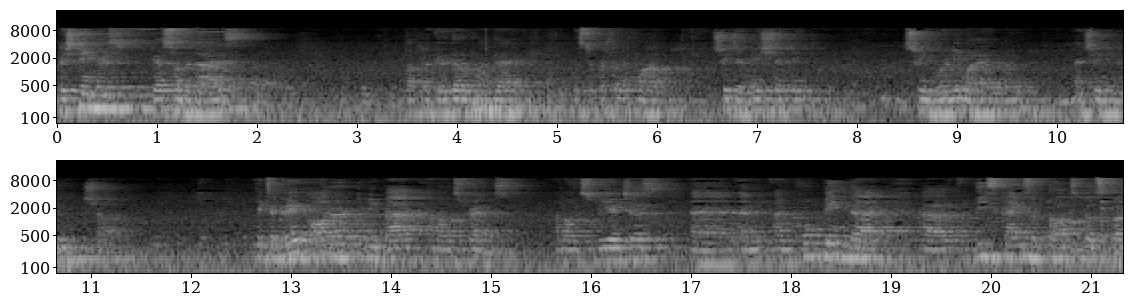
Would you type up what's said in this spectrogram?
Distinguished guests on the dais, Dr. Giridhar Upadhyay, Mr. Prasanna Kumar, Sri Jagdish Shetty, Sri Murali Malayappan, and Sri Nikhil Shah. It's a great honor to be back amongst friends, amongst VHS, and, and I'm hoping that uh, these kinds of talks will spur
